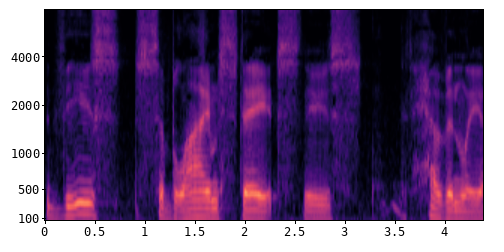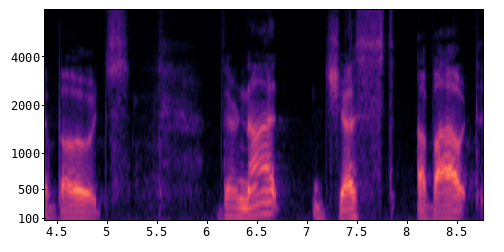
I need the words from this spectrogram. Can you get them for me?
these sublime states, these heavenly abodes, they're not just about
